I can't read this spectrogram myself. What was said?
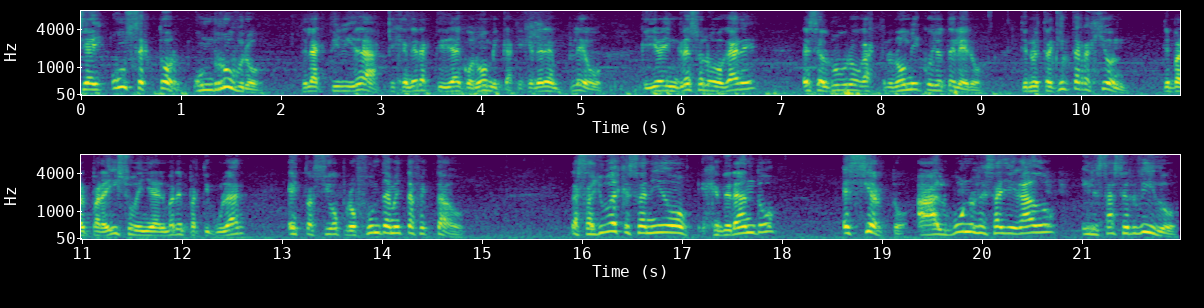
si hay un sector, un rubro de la actividad que genera actividad económica, que genera empleo, que lleva ingresos a los hogares, es el rubro gastronómico y hotelero. De nuestra quinta región, de Valparaíso, Viña del Mar en particular, esto ha sido profundamente afectado. Las ayudas que se han ido generando, es cierto, a algunos les ha llegado y les ha servido.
